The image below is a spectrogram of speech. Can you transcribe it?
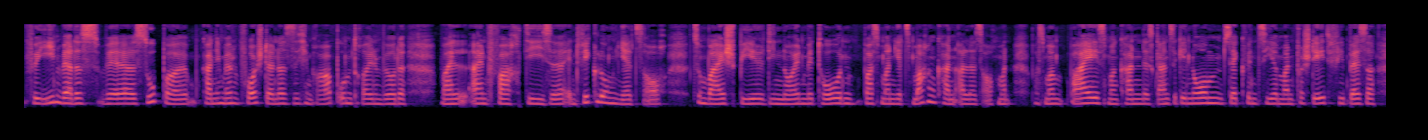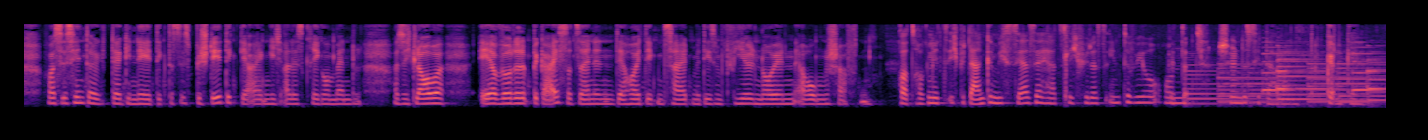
für ihn wäre das wäre super. Kann ich mir vorstellen, dass er sich im Grab umdrehen würde, weil einfach diese Entwicklung jetzt auch, zum Beispiel die neuen Methoden, was man jetzt machen kann, alles auch man, was man weiß, man kann das ganze Genom sequenzieren, man versteht viel besser, was ist hinter der Genetik. Das ist bestätigt ja eigentlich alles Gregor Mendel. Also ich glaube, er würde begeistert sein in der heutigen Zeit mit diesen vielen neuen Errungenschaften. Frau Trognitz, ich bedanke mich sehr, sehr herzlich für das Interview und Bitte. schön, dass Sie da waren. Danke.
